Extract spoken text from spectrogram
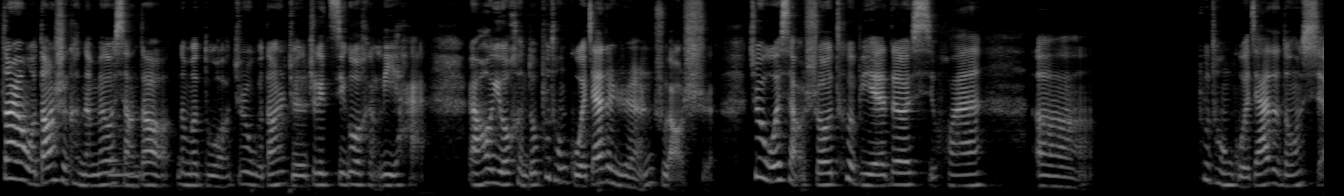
当然我当时可能没有想到那么多，就是我当时觉得这个机构很厉害，然后有很多不同国家的人，主要是，就是我小时候特别的喜欢，呃，不同国家的东西，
